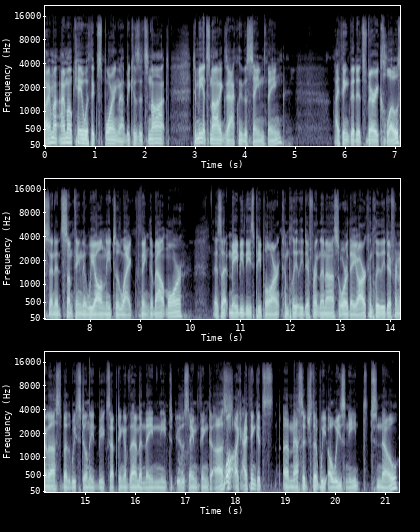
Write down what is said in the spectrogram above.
I'm I'm okay with exploring that because it's not, to me, it's not exactly the same thing. I think that it's very close, and it's something that we all need to like think about more. Is that maybe these people aren't completely different than us, or they are completely different than us, but we still need to be accepting of them, and they need to do the same thing to us. Well- like I think it's a message that we always need to know,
